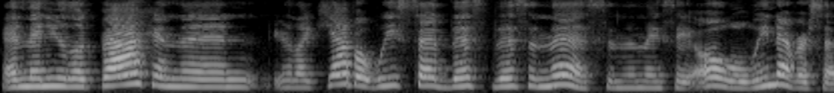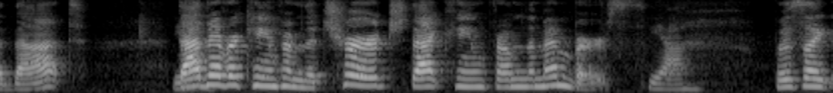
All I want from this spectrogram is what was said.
And then you look back and then you're like, "Yeah, but we said this, this and this." And then they say, "Oh, well, we never said that." Yeah. That never came from the church. That came from the members. Yeah, But it's like,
